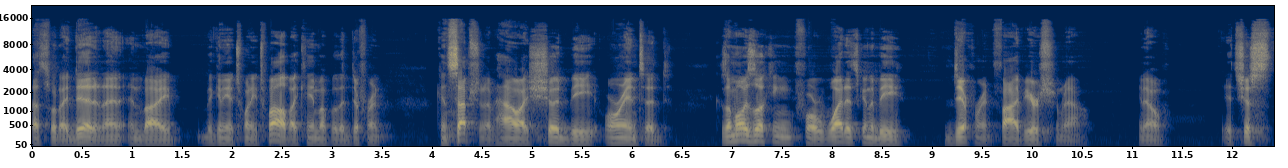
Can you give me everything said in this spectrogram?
that's what I did. And I, and by beginning of 2012, I came up with a different conception of how I should be oriented, because I'm always looking for what is going to be different five years from now. You know, it's just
